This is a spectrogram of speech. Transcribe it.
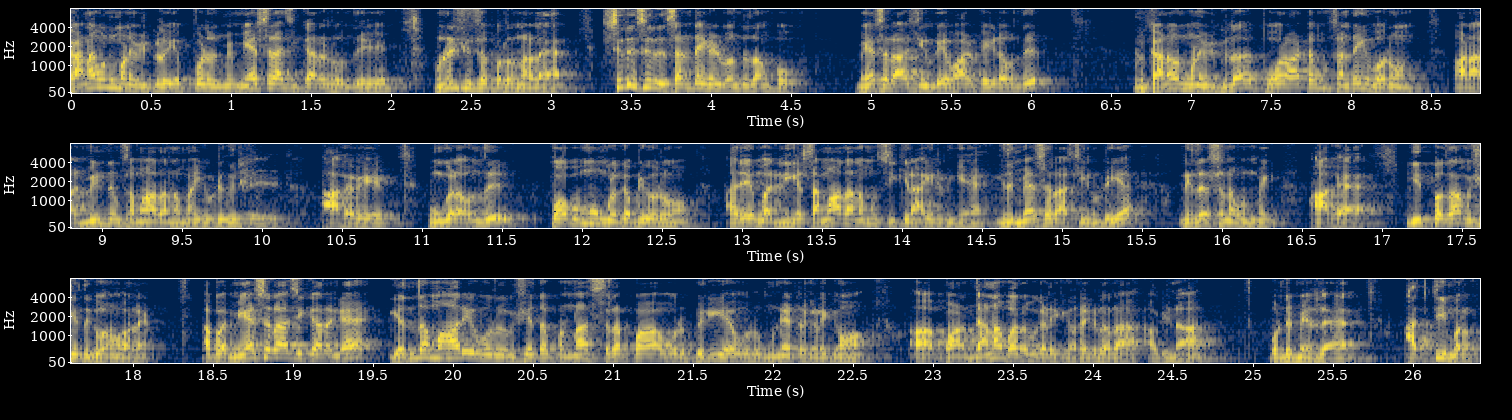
கணவன் மனைவிக்குள்ள எப்பொழுதுமே மேசராசிக்காரர்கள் வந்து உணர்ச்சி வசப்படுறதுனால சிறு சிறு சண்டைகள் வந்து தான் போகும். மேசராசியினுடைய வாழ்க்கையில் வந்து கணவன் மனைவிக்குள்ள போராட்டமும் சண்டையும் வரும். ஆனால் மீண்டும் சமாதானமாகி விடுவீர்கள். ஆகவே உங்களை வந்து கோபமும் உங்களுக்கு அப்படி வரும். அதே மாதிரி நீங்கள் சமாதானமும் சீக்கிரம் ஆகிடுவீங்க இது மேசராசியினுடைய நிதர்சன உண்மை. ஆக இப்போ தான் விஷயத்துக்கு நான் வரேன். அப்போ மேசராசிக்காரங்க எந்த மாதிரி ஒரு விஷயத்தை பண்ணால் சிறப்பாக ஒரு பெரிய ஒரு முன்னேற்றம் கிடைக்கும்? தன வரவு கிடைக்கும் ரெகுலராக அப்படின்னா ஒன்றுமே இல்லை. அத்திமரம்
